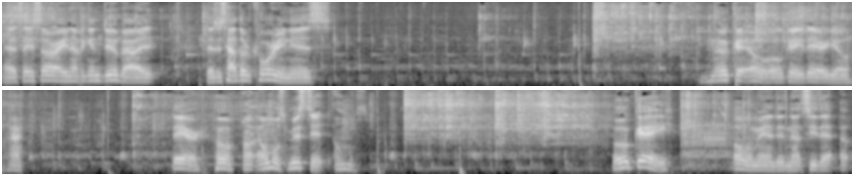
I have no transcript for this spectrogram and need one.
I say sorry, nothing can do about it. That's just how the recording is. Okay, oh, okay, there you go. There. Oh, I almost missed it. Almost. Okay. Oh man, did not see that. Oh.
